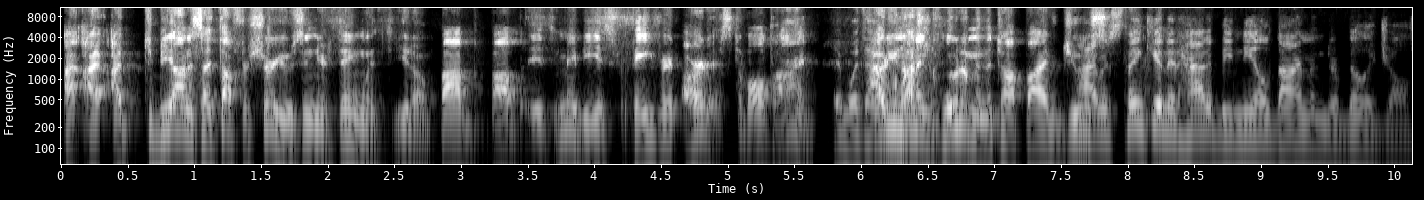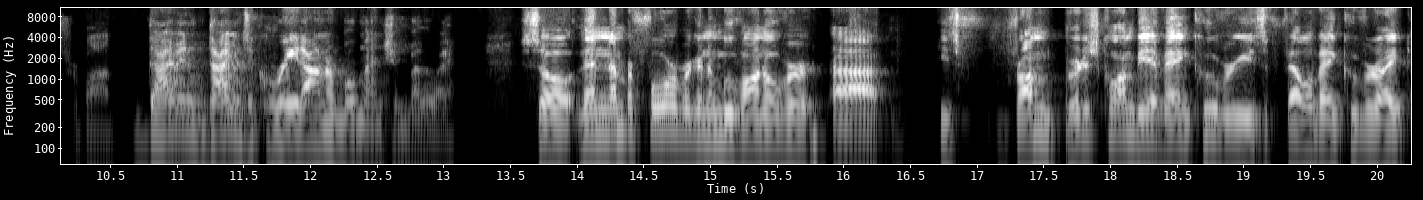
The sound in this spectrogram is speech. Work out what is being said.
I, I, I to be honest, I thought for sure he was in your thing with you know Bob. Bob is maybe his favorite artist of all time. And without How do you not include him in the top five Jewish? I was thinking it had to be Neil Diamond or Billy Joel for Bob. Diamond? Diamond's a great honorable mention, by the way. So then number four, we're gonna move on over. Uh, he's from British Columbia, Vancouver. He's a fellow Vancouverite.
